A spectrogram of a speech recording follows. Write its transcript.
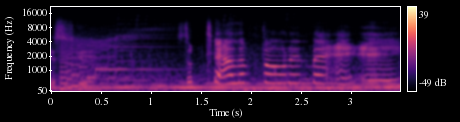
This is good. Stop telephoning me.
